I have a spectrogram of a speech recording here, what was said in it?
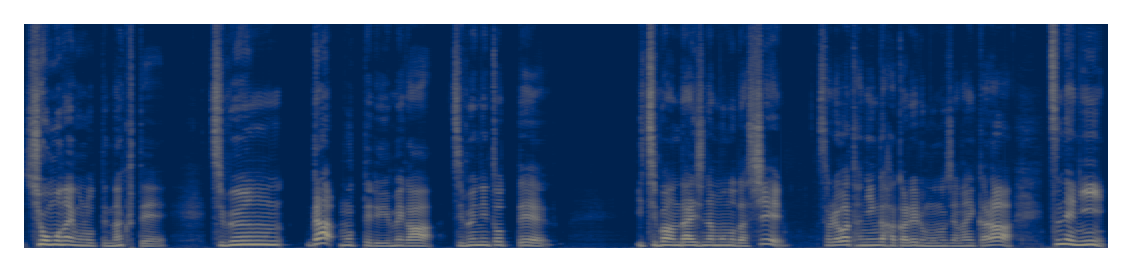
しょうもないものってなくて自分が持ってる夢が自分にとって一番大事なものだしそれは他人が測れるものじゃないから常に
